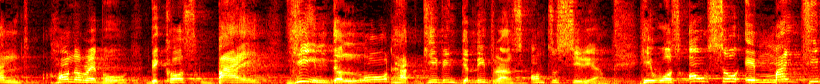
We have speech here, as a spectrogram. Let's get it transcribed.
and honorable because by him the Lord had given deliverance unto Syria. He was also a mighty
